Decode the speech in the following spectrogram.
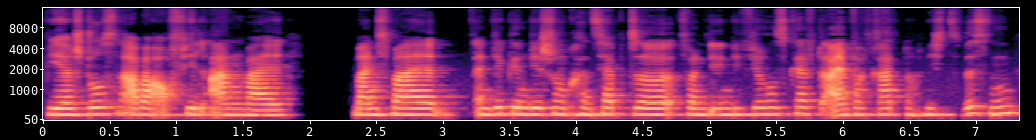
Wir stoßen aber auch viel an, weil Manchmal entwickeln wir schon Konzepte, von denen die Führungskräfte einfach gerade noch nichts wissen.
